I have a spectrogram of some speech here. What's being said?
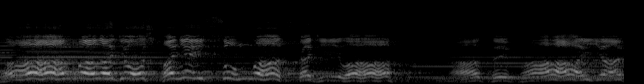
Вся молодежь по ней с ума сходила, Называя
